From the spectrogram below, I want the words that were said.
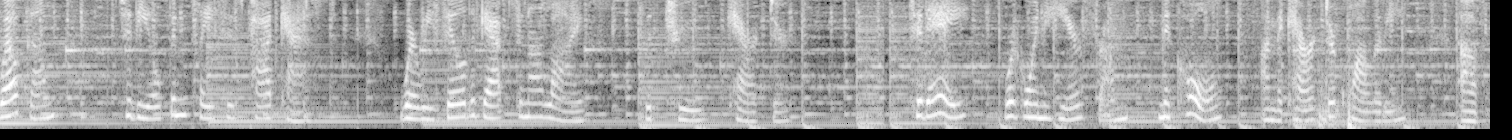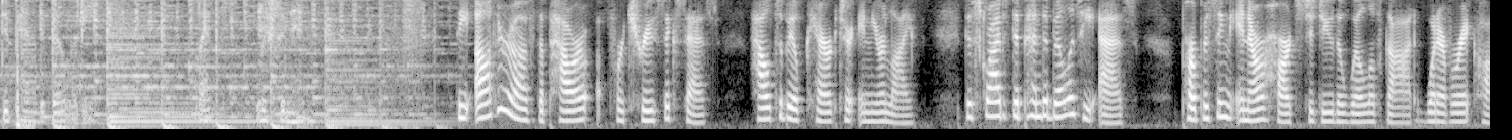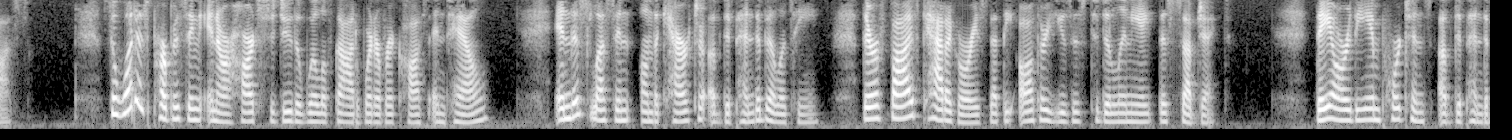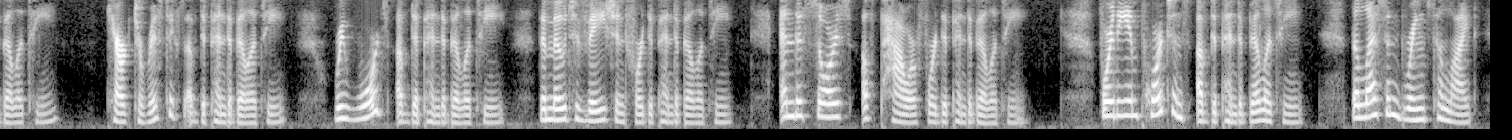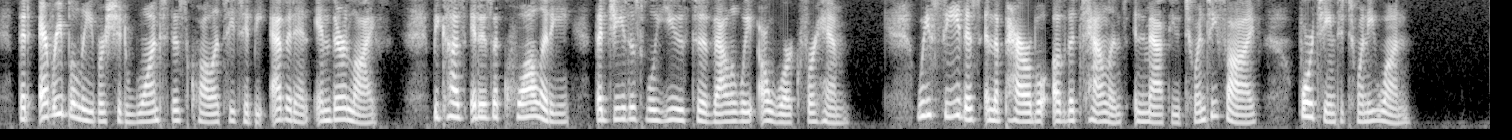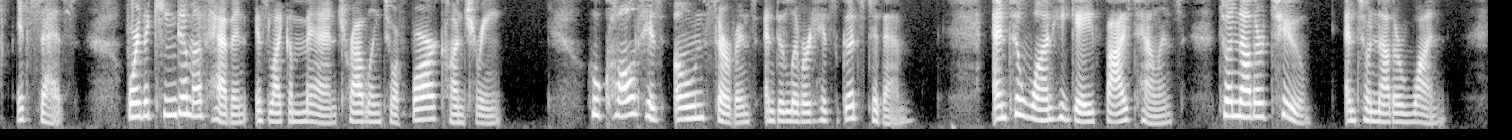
Welcome to the Open Places podcast, where we fill the gaps in our lives with true character. Today, we're going to hear from Nicole on the character quality of dependability. Let's listen in. The author of The Power for True Success How to Build Character in Your Life describes dependability as purposing in our hearts to do the will of God, whatever it costs. So, what does purposing in our hearts to do the will of God, whatever it costs, entail? In this lesson on the character of dependability, there are five categories that the author uses to delineate this subject. They are the importance of dependability, characteristics of dependability, rewards of dependability, the motivation for dependability, and the source of power for dependability. For the importance of dependability, the lesson brings to light that every believer should want this quality to be evident in their life because it is a quality that Jesus will use to evaluate our work for him. We see this in the parable of the talents in Matthew 25 14 to 21. It says, For the kingdom of heaven is like a man traveling to a far country, who called his own servants and delivered his goods to them. And to one he gave five talents, to another two, and to another one,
